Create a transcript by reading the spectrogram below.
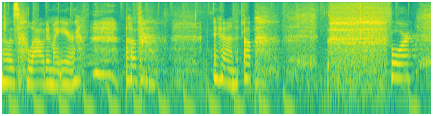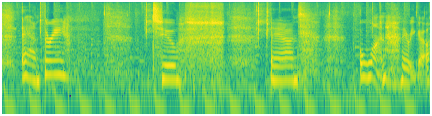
That was loud in my ear. Up and up. Four and three, two, and one. There we go.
